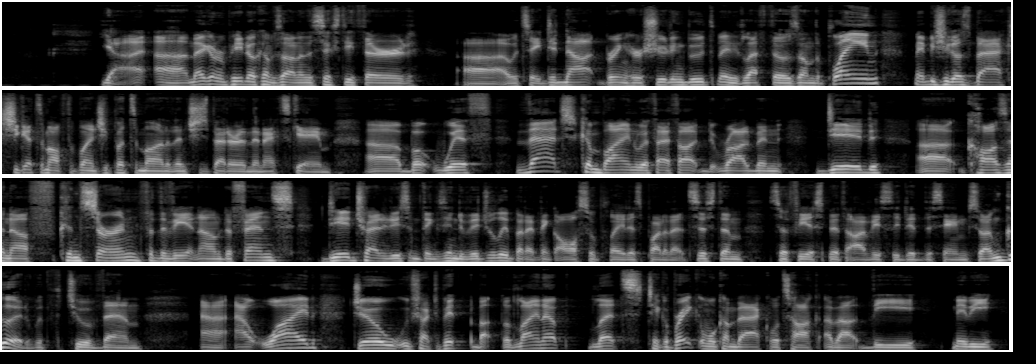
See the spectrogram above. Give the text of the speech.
Yeah, uh, Megan Rapinoe comes on in the 63rd. Uh, I would say did not bring her shooting boots. Maybe left those on the plane. Maybe she goes back, she gets them off the plane, she puts them on, and then she's better in the next game. Uh, but with that combined with, I thought Rodman did uh, cause enough concern for the Vietnam defense. Did try to do some things individually, but I think also played as part of that system. Sophia Smith obviously did the same. So I'm good with the two of them. Uh, out wide. Joe, we've talked a bit about the lineup. Let's take a break and we'll come back. We'll talk about the maybe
